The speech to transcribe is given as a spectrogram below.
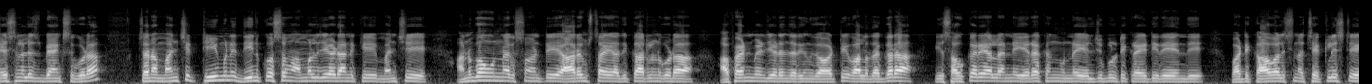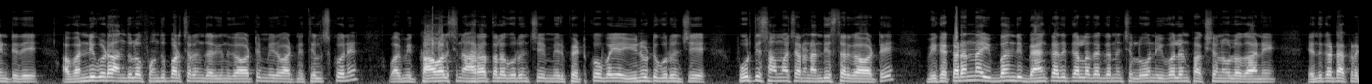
nationalize banks కూడా చాలా మంచి టీంని దీనికోసం అమలు చేయడానికి మంచి అనుభవం ఉన్నటువంటి ఆర్ఎం స్థాయి అధికారులను కూడా అపాయింట్మెంట్ చేయడం జరిగింది కాబట్టి వాళ్ళ దగ్గర ఈ సౌకర్యాలన్నీ ఏ రకంగా ఉన్నాయి ఎలిజిబిలిటీ క్రైటీరియా ఏంది వాటికి కావాల్సిన చెక్ లిస్ట్ ఏంటిది అవన్నీ కూడా అందులో పొందుపరచడం జరిగింది కాబట్టి మీరు వాటిని తెలుసుకొని మీకు కావాల్సిన అర్హతల గురించి మీరు పెట్టుకోబోయే యూనిట్ గురించి పూర్తి సమాచారాన్ని అందిస్తారు కాబట్టి మీకు ఎక్కడన్నా ఇబ్బంది బ్యాంక్ అధికారుల దగ్గర నుంచి లోన్ ఇవ్వలేని పక్షంలో కానీ ఎందుకంటే అక్కడ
